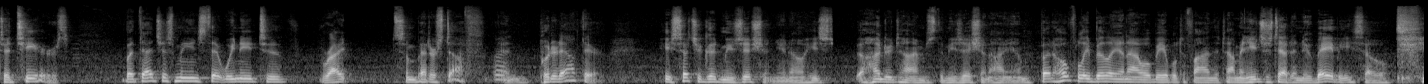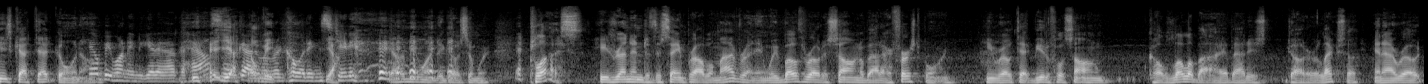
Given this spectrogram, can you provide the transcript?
to tears. But that just means that we need to write some better stuff and mm. put it out there. He's such a good musician, you know. He's a hundred times the musician I am. But hopefully, Billy and I will be able to find the time. And he just had a new baby, so he's got that going on. He'll be wanting to get out of the house. He'll go he'll to the be- recording yeah, studio. yeah, he'll be wanting to go somewhere. Plus, he's run into the same problem I've run in. We both wrote a song about our firstborn. He wrote that beautiful song called Lullaby about his daughter Alexa, and I wrote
